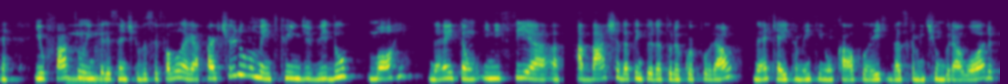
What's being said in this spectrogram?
É. E o fato uhum. interessante que você falou é a partir do momento que o indivíduo morre, né? Então inicia a, a baixa da temperatura corporal, né? Que aí também tem um cálculo aí, basicamente um grau hora.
